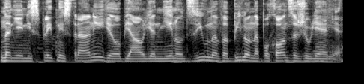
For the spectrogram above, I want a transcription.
Na njeni spletni strani je objavljen njen odziv na vabilo na pohod za življenje.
